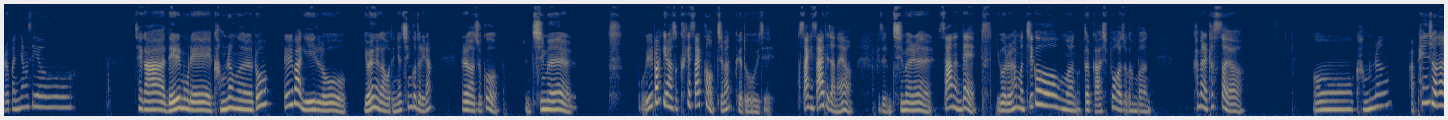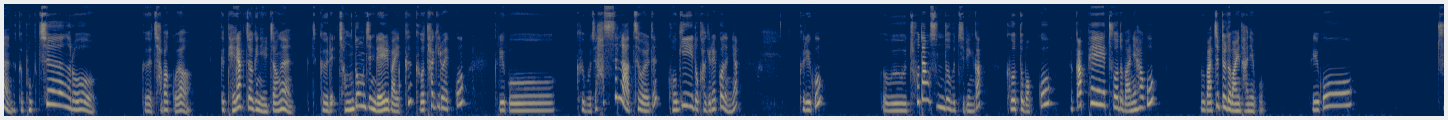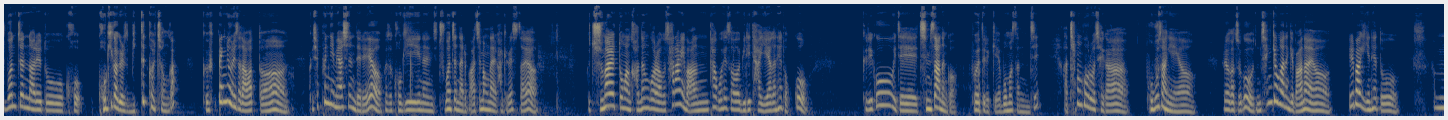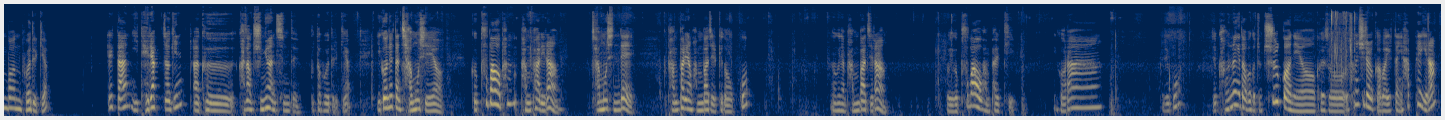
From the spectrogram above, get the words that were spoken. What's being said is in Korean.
여러분 안녕하세요. 제가 내일 모레 강릉으로 1박 2일로 여행을 가거든요, 친구들이랑. 그래가지고 좀 짐을 뭐 1박이라서 크게 쌀 건 없지만 그래도 이제 싸긴 싸야 되잖아요. 그래서 좀 짐을 싸는데 이거를 한번 찍어보면 어떨까 싶어가지고 한번 카메라 켰어요. 어, 강릉? 아, 펜션은 그 복층으로 그 잡았고요. 그 대략적인 일정은 그 레- 정동진 레일바이크 그거 타기로 했고 그리고 그 뭐지 핫슬라 아트월드 거기도 가기로 했거든요. 그리고 그 초당 순두부집인가 그것도 먹고 카페 투어도 많이 하고 맛집들도 많이 다니고 그리고 두 번째 날에도 거, 거기가 그래서 미트컬처인가 그 흑백요리에서 나왔던 그 셰프님이 하시는 데래요. 그래서 거기는 두 번째 날에 마지막 날 가기로 했어요. 그 주말 동안 가는 거라고 사람이 많다고 해서 미리 다 예약은 해뒀고 그리고 이제 짐 싸는 거 보여드릴게요. 뭐뭐 쌌는지. 아 참고로 제가 보부상이에요. 그래가지고 좀 챙겨가는 게 많아요. 1박이긴 해도 한번 보여드릴게요. 일단 이 대략적인 아 그 가장 중요한 짐들부터 보여드릴게요. 이건 일단 잠옷이에요. 그 푸바오 반, 반팔이랑 잠옷인데 반팔이랑 반바지 이렇게 넣었고 그냥 반바지랑 뭐 이거 푸바오 반팔티 이거랑 그리고 강릉이다 보니까 좀 추울 거 아니에요. 그래서 손실이 올까봐 일단 이 핫팩이랑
